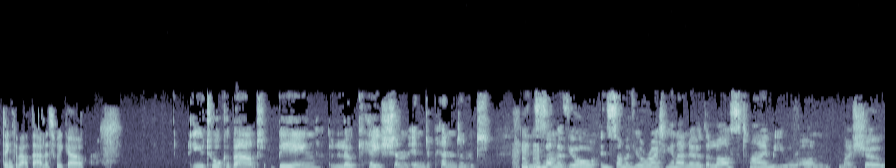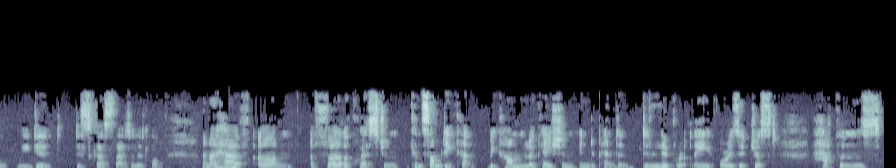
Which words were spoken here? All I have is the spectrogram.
think about that as we go you talk about being location independent in some of your in some of your writing, and I know the last time you were on my show, we did discuss that a little. And I mm-hmm. have um, a further question: Can somebody ca- become location independent deliberately, or is it just happens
